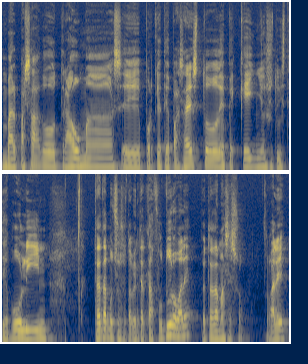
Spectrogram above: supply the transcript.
va al pasado, traumas, eh, por qué te pasa esto, de pequeño, si tuviste bullying. Trata mucho eso, también trata futuro, ¿vale? Pero trata más eso, ¿vale?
